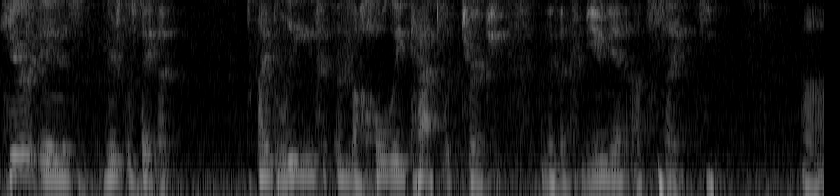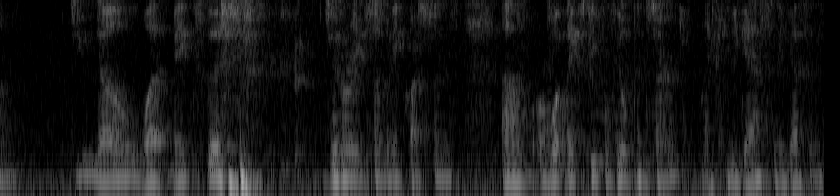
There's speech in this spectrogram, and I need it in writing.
here is here's the statement: I believe in the Holy Catholic Church and in the communion of saints. Um, do you know what makes this generate so many questions? Um, or what makes people feel concerned? Like, can you guess? Any guesses?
